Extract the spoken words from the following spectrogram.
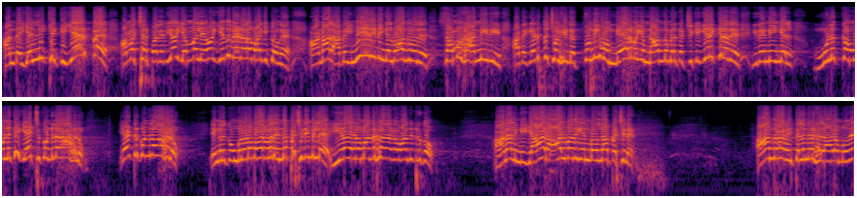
அந்த எண்ணிக்கைக்கு ஏற்ப அமைச்சர் பதவியோ எம்எல்ஏவோ எது வேணாலும் வாங்கி வாங்கிக்கோங்க ஆனால் அதை மீறி நீங்கள் வாங்குவது சமூக அநீதி. அதை எடுத்து சொல்கின்ற துணிவும் நேர்மையும் நாம் தமிழர் கட்சிக்கு இருக்கிறது. இதை நீங்கள் முழுக்க முழுக்க ஏற்றுக்கொண்டுதான் ஆகணும். ஏற்றுக்கொண்டுதான் ஆகணும். எங்களுக்கு உங்களோட வாழ்வதில் எந்த பிரச்சனையும் இல்லை. ஈராயிரம் ஆண்டுகளா நாங்க வாழ்ந்துட்டு இருக்கோம். ஆனால் இங்க யார் ஆள்வது என்பதுதான் பிரச்சனை. ஆந்திராவை தெலுங்கர்கள் ஆளும்போது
